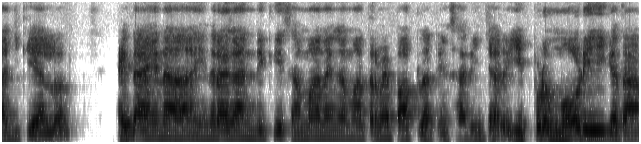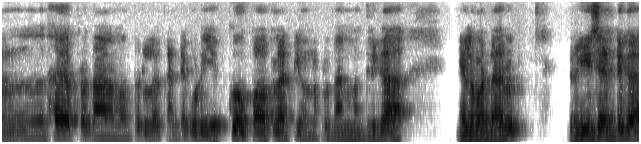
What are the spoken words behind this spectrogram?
రాజకీయాల్లో. అయితే ఆయన ఇందిరాగాంధీకి సమానంగా మాత్రమే పాపులారిటీని సాధించారు. ఇప్పుడు మోడీ గత అందరు ప్రధానమంత్రుల కంటే కూడా ఎక్కువ పాపులారిటీ ఉన్న ప్రధానమంత్రిగా నిలబడ్డారు. రీసెంట్గా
